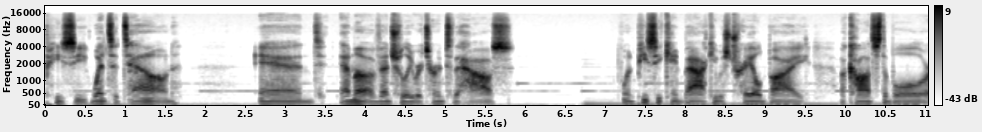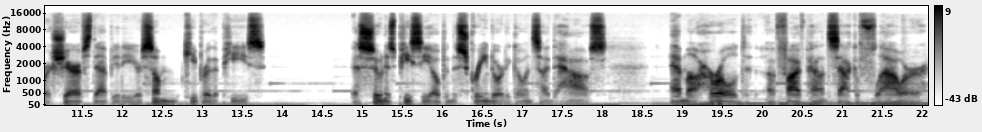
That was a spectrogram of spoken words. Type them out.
PC went to town, and Emma eventually returned to the house. When PC came back, he was trailed by a constable or a sheriff's deputy or some keeper of the peace. As soon as PC opened the screen door to go inside the house, Emma hurled a five pound sack of flour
